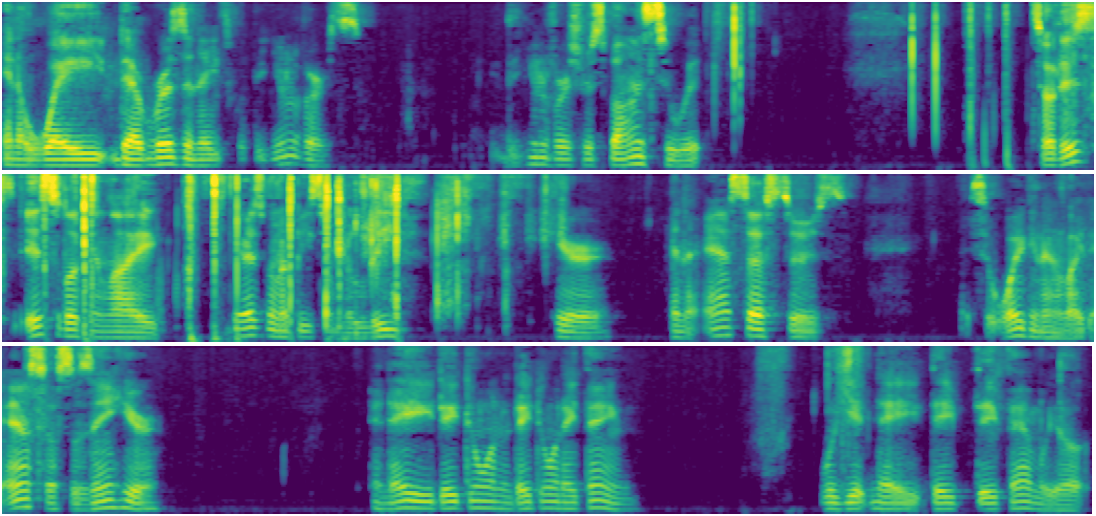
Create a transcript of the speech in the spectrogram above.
in a way that resonates with the universe the universe responds to it. So this is looking like there's gonna be some relief here, and the ancestors, it's awakening. Like the ancestors in here, and they they doing they doing their thing. We're getting a they they family up.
